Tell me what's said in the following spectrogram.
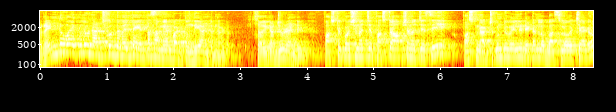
రెండు వైపులు నడుచుకుంటూ వెళ్తే ఎంత సమయం పడుతుంది అంటున్నాడు. సో ఇక్కడ చూడండి. ఫస్ట్ క్వశ్చన్ వచ్చే ఫస్ట్ ఆప్షన్ వచ్చేసి ఫస్ట్ నడుచుకుంటూ వెళ్ళి రిటర్న్లో బస్సులో వచ్చాడు.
